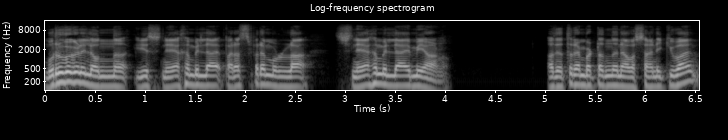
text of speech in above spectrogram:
മുറിവുകളിലൊന്ന് ഈ സ്നേഹമില്ല പരസ്പരമുള്ള സ്നേഹമില്ലായ്മയാണ്. അത് എത്രയും പെട്ടെന്ന് തന്നെ അവസാനിക്കുവാൻ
